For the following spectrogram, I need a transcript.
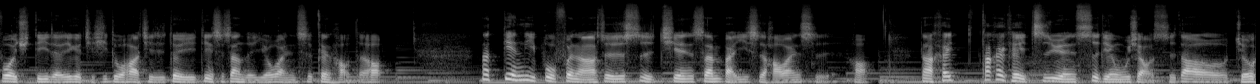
Full HD 的一个解析度的话，其实对于电视上的游玩是更好的哦。那电力部分啊，这是四千三百一十毫安时，好。那可以大概可以支援四点五小时到九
